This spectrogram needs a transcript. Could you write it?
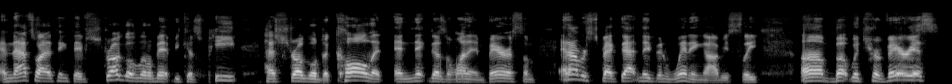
And that's why I think they've struggled a little bit because Pete has struggled to call it and Nick doesn't want to embarrass him. And I respect that. And they've been winning, obviously. Um, but with Travaris,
